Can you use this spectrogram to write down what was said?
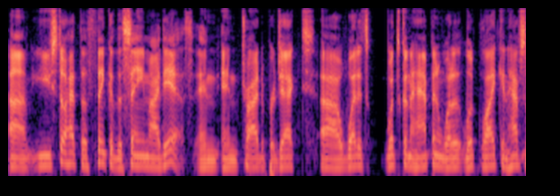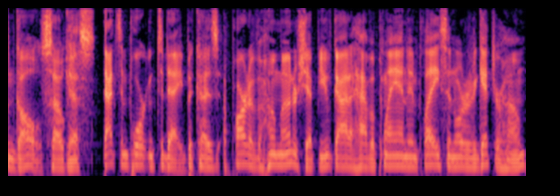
um, you still have to think of the same ideas and, and try to project uh, what it's what's going to happen, what it look like, and have some goals. So yes, that's important today because a part of home ownership, you've got to have a plan in place in order to get your home.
